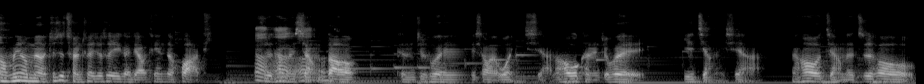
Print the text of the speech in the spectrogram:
哦，没有没有，就是纯粹就是一个聊天的话题，就是他们想到可能就会稍微问一下，然后我可能就会也讲一下。然后讲了之后，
